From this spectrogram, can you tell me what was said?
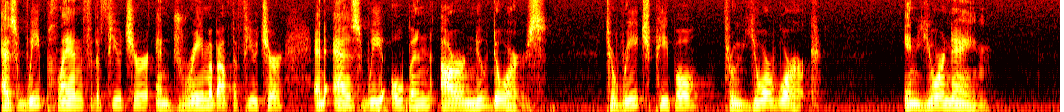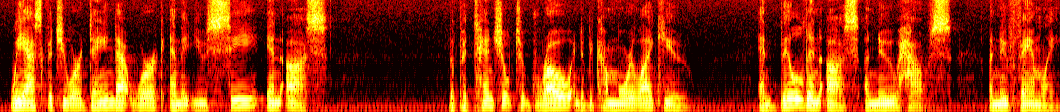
as we plan for the future and dream about the future, and as we open our new doors to reach people through your work in your name, we ask that you ordain that work and that you see in us the potential to grow and to become more like you and build in us a new house, a new family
